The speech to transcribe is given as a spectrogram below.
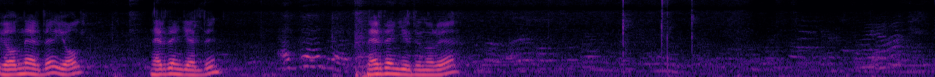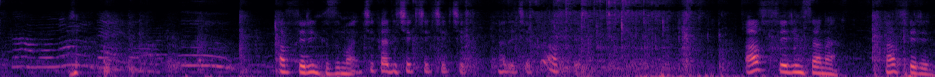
Yol nerede? Yol. Nereden geldin? Nereden girdin oraya? Aferin kızıma. Çık hadi çık çık çık çık. Hadi çık. Aferin. Aferin sana. Aferin.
